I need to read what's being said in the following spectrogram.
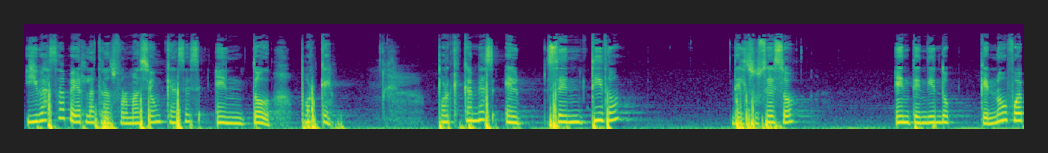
Y vas a ver la transformación que haces en todo. ¿Por qué? Porque cambias el sentido del suceso entendiendo que no fue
